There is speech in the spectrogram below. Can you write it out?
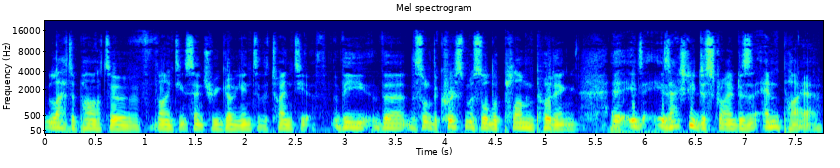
latter part of the 19th century, going into the 20th. The the, the sort of the Christmas or the plum pudding is, is actually described as an empire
